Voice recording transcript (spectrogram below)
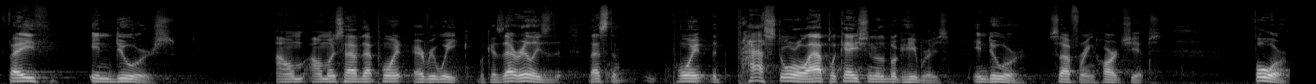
faith endures. I almost have that point every week because that really is that's the point, the pastoral application of the book of Hebrews. Endure suffering, hardships. Four,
